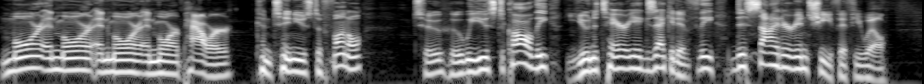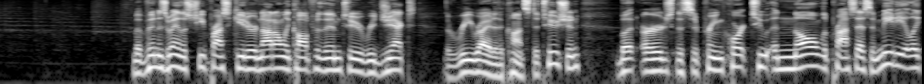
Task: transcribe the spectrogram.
more and more and more and more power continues to funnel to who we used to call the unitary executive, the decider in chief, if you will. But Venezuela's chief prosecutor not only called for them to reject the rewrite of the Constitution, but urged the Supreme Court to annul the process immediately,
